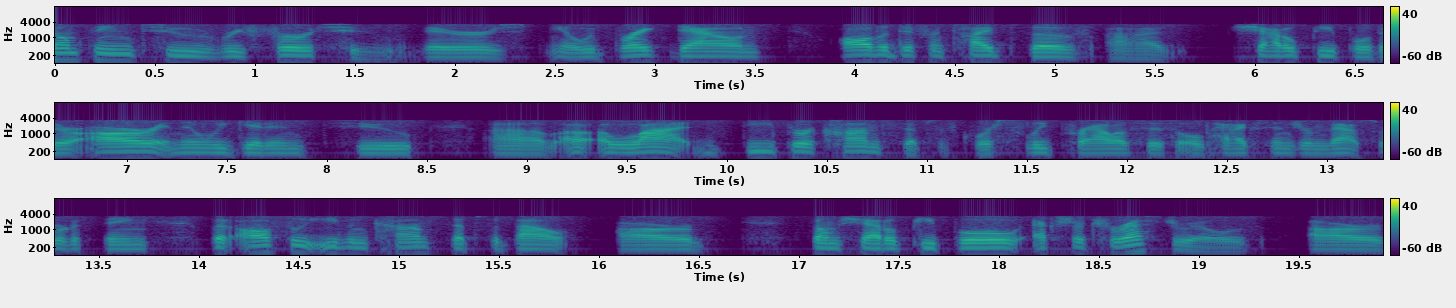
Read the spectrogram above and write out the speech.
something to refer to. There's, you know, we break down all the different types of uh, shadow people there are, and then we get into uh, a, a lot deeper concepts, of course, sleep paralysis, old hag syndrome, that sort of thing, but also even concepts about are some shadow people extraterrestrials, are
